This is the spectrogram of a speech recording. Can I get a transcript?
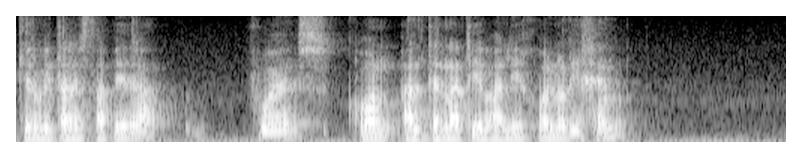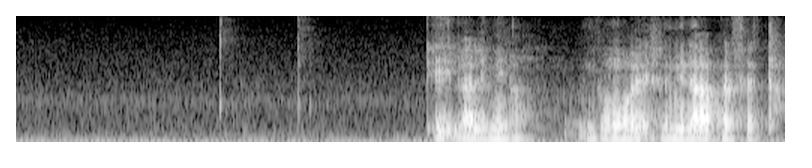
Quiero quitar esta piedra, pues con alternativa elijo el origen y la elimino. Y como veis, eliminada perfecta.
